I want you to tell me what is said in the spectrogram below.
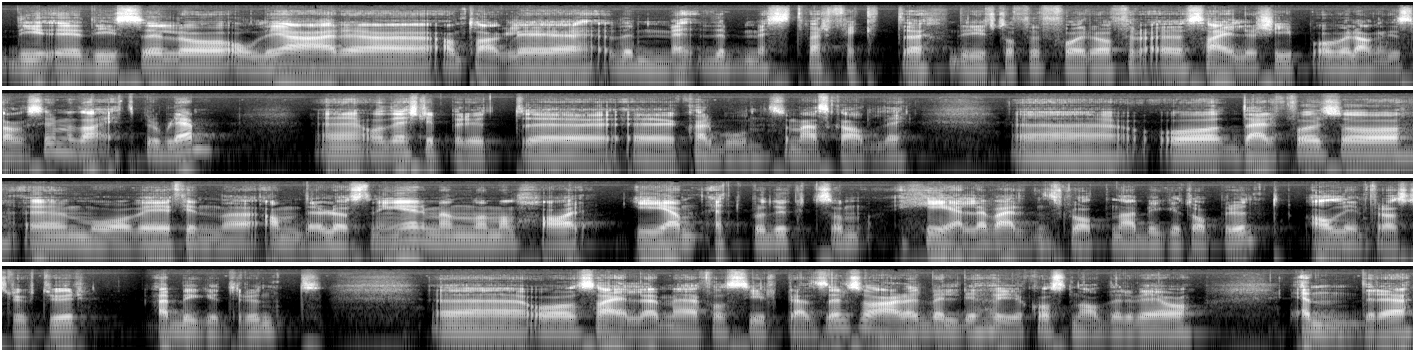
diesel og olje er antagelig det, mest perfekte drivstoffet for å seile skip over lange distanser, men da ett problem, og det slipper ut karbon, som er skadelig. og Derfor så må vi finne andre løsninger, men når man har én, ett produkt som hele verdensflåten er bygget opp rundt, all infrastruktur er bygget rundt, og seile med fossilt brensel, så er det veldig høye kostnader ved å endre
